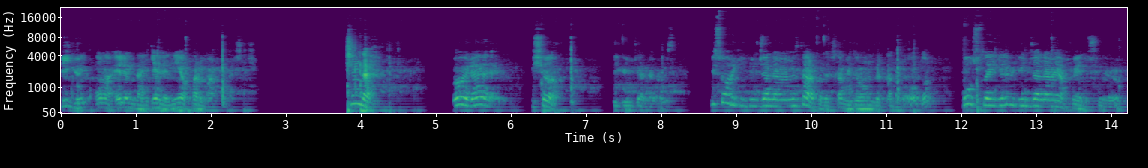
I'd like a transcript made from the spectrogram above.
Bir gün ona elimden geleni yaparım arkadaşlar. Şimdi böyle bir şey var. Bir güncellememiz. Bir sonraki güncellememizde arkadaşlar video 11 dakika oldu. Boost'la ilgili bir güncelleme yapmayı düşünüyorum.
